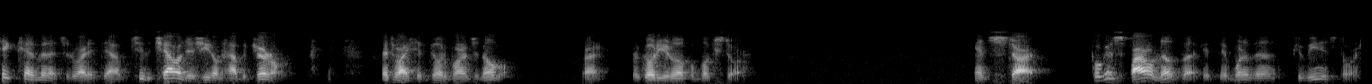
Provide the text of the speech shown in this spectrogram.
Take 10 minutes and write it down. See, the challenge is you don't have a journal. That's why I said go to Barnes & Noble, right? Or go to your local bookstore and start. Go get a spiral notebook at, one of the convenience stores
